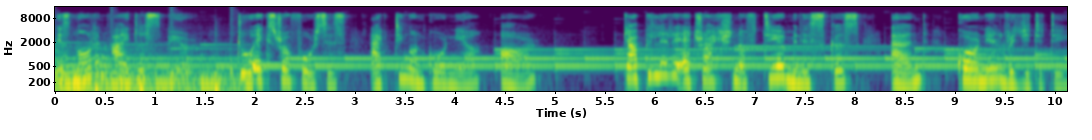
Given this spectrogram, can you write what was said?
is not an ideal sphere. Two extra forces acting on cornea are capillary attraction of tear meniscus and corneal rigidity.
